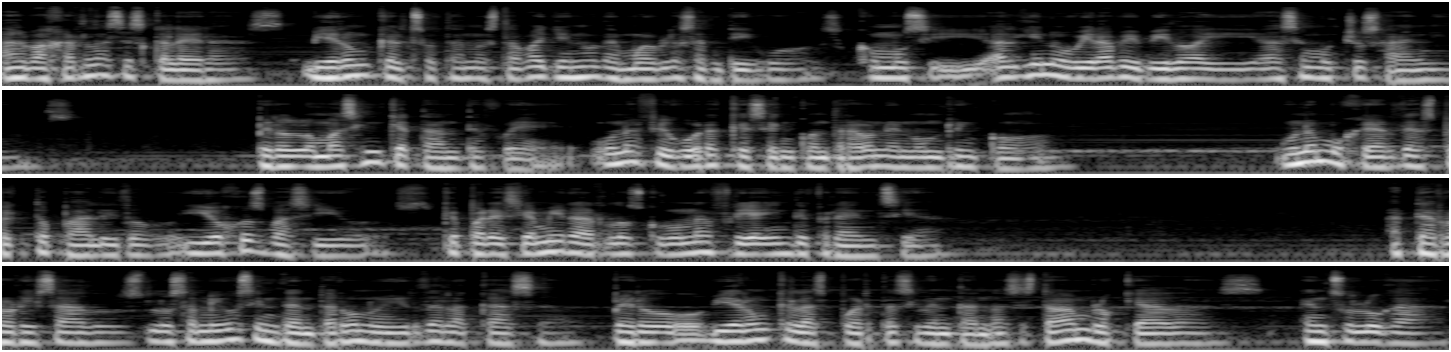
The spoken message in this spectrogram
Al bajar las escaleras, vieron que el sótano estaba lleno de muebles antiguos, como si alguien hubiera vivido ahí hace muchos años. Pero lo más inquietante fue una figura que se encontraron en un rincón. Una mujer de aspecto pálido y ojos vacíos, que parecía mirarlos con una fría indiferencia. Aterrorizados, los amigos intentaron huir de la casa, pero vieron que las puertas y ventanas estaban bloqueadas. En su lugar,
